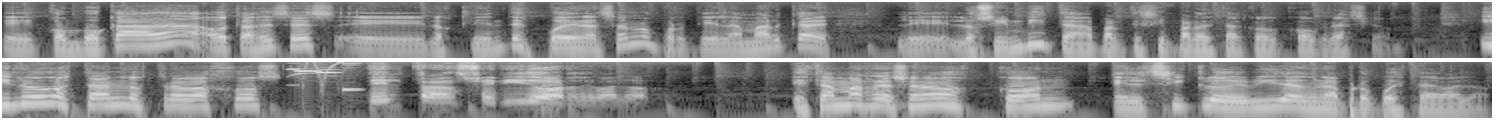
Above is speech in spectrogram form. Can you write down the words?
eh, otras veces eh, los clientes pueden hacerlo porque la marca los invita a participar de esta co-creación. Y luego están los trabajos del transferidor de valor. Están más relacionados con el ciclo de vida de una propuesta de valor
